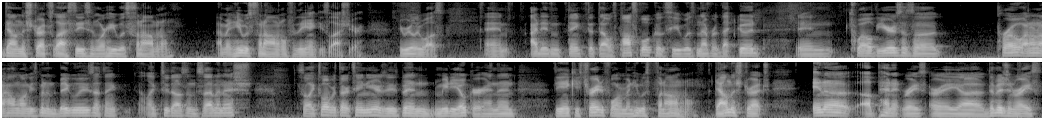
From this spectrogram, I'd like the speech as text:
down the stretch last season where he was phenomenal. I mean he was phenomenal for the Yankees last year. He really was, and I didn't think that that was possible because he was never that good in 12 years as a pro. I don't know how long he's been in the big leagues. I think like 2007 ish. So like 12 or 13 years, he's been mediocre. And then the Yankees traded for him, and he was phenomenal down the stretch in a, a pennant race or a uh, division race,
